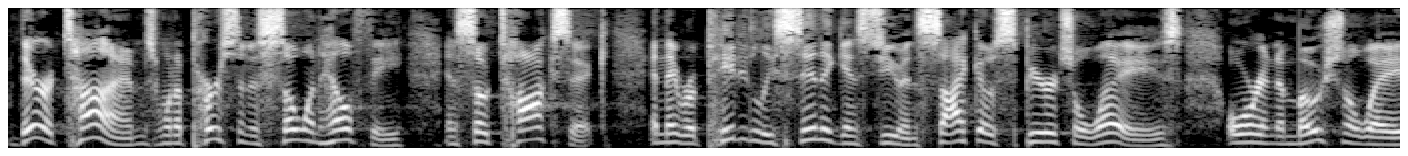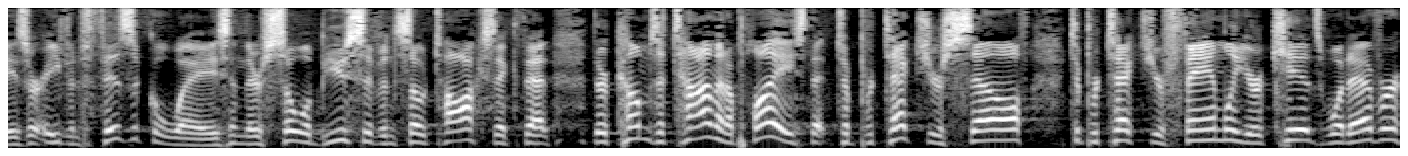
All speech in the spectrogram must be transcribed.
there are times when a person is so unhealthy and so toxic and they repeatedly sin against you in psycho-spiritual ways or in emotional ways or even physical ways and they're so abusive and so toxic that there comes a time and a place that to protect yourself, to protect your family, your kids, whatever,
